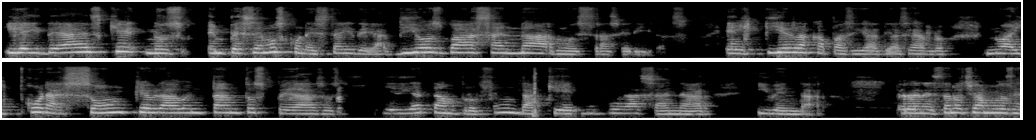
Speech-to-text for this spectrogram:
Y la idea es que nos empecemos con esta idea. Dios va a sanar nuestras heridas. Él tiene la capacidad de hacerlo. No hay corazón quebrado en tantos pedazos y herida tan profunda que Él pueda sanar y vendar. Pero en esta noche vamos a,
